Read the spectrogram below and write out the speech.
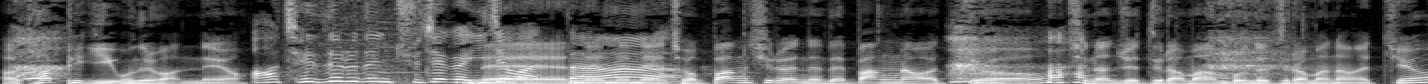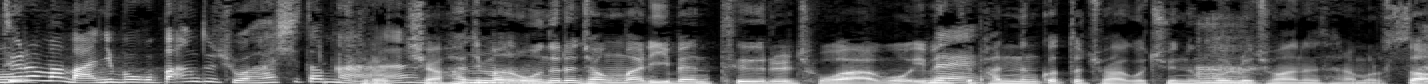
어, 토픽이 오늘 왔네요. 아, 제대로 된 주제가 이제 왔다. 네 네 네. 전빵 싫어했는데 빵 나왔죠. 지난주에 드라마 안 보는데 드라마 나왔죠. 드라마 많이 보고 빵도 좋아하시더만. 그렇죠. 하지만 음. 오늘은 정말 이벤트를 좋아하고 이벤트 네. 받는 것도 좋아하고 주는 걸로 아. 좋아하는 사람으로서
